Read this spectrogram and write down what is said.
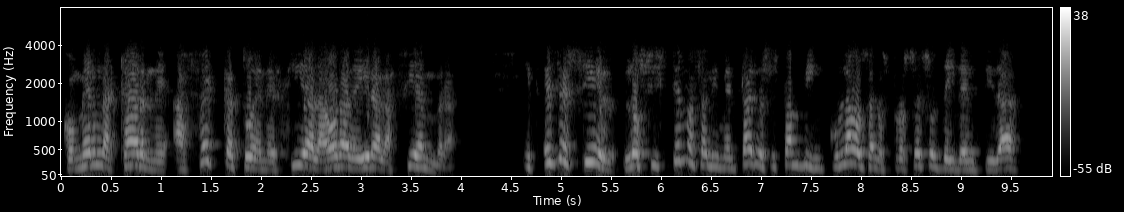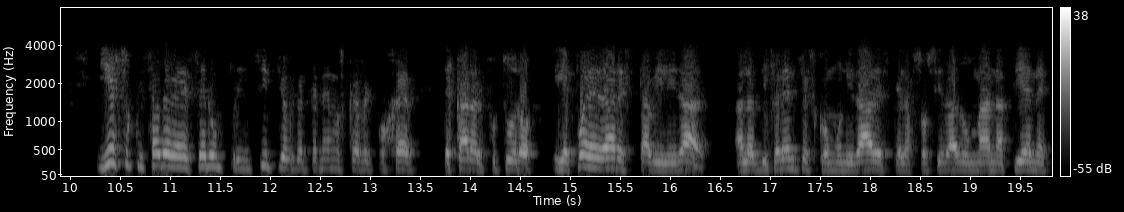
comer la carne afecta tu energía a la hora de ir a la siembra. Es decir, los sistemas alimentarios están vinculados a los procesos de identidad. Y eso quizá debe de ser un principio que tenemos que recoger de cara al futuro y le puede dar estabilidad a las diferentes comunidades que la sociedad humana tiene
